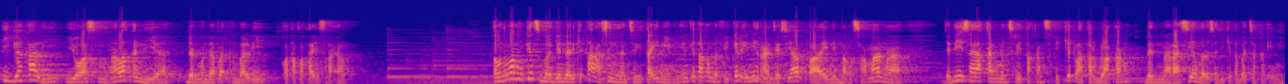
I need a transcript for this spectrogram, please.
Tiga kali Yoas mengalahkan dia dan mendapat kembali kota-kota Israel. Teman-teman mungkin sebagian dari kita asing dengan cerita ini. Mungkin kita akan berpikir ini raja siapa, ini bangsa mana, jadi saya akan menceritakan sedikit latar belakang dan narasi yang baru saja kita bacakan ini.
